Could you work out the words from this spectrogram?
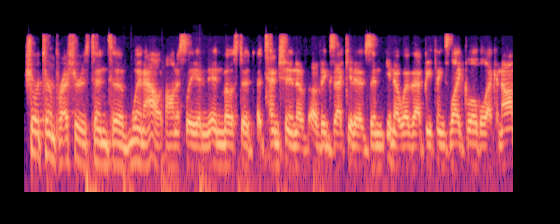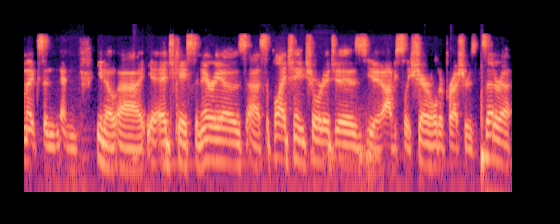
Short term pressure pressures tend to win out, honestly, in, in most attention of, of executives. And, you know, whether that be things like global economics and, and you know, uh, edge case scenarios, uh, supply chain shortages, you know, obviously shareholder pressures, et cetera,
